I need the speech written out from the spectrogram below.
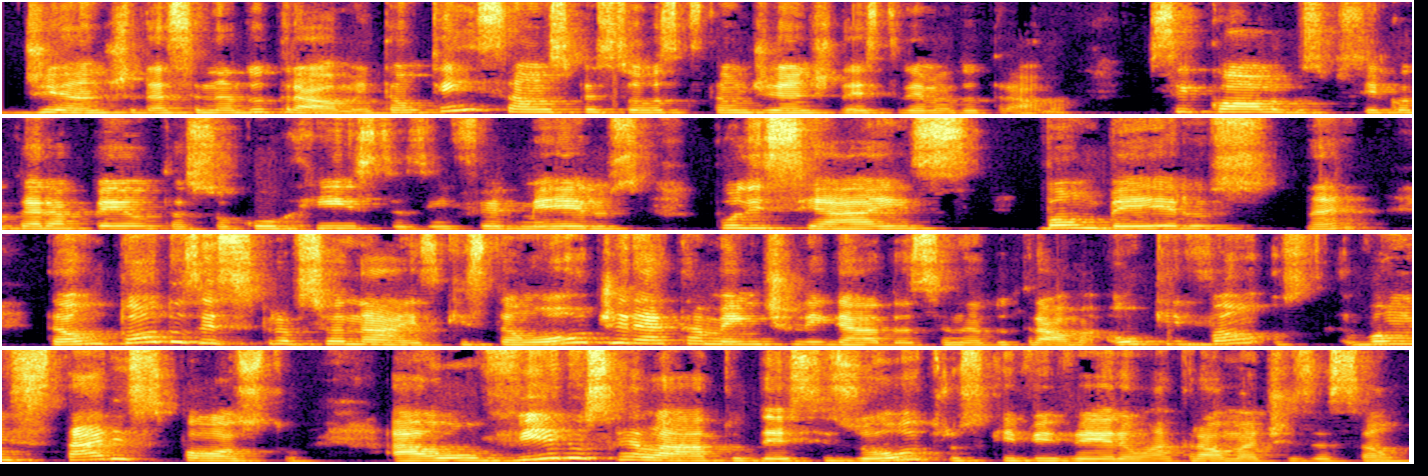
diante da cena do trauma. Então, quem são as pessoas que estão diante da extrema do trauma? Psicólogos, psicoterapeutas, socorristas, enfermeiros, policiais, bombeiros, né? Então, todos esses profissionais que estão ou diretamente ligados à cena do trauma ou que vão, vão estar expostos a ouvir os relatos desses outros que viveram a traumatização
